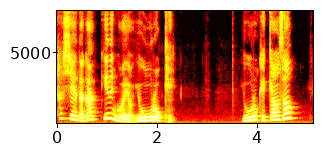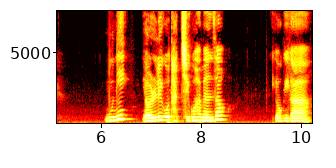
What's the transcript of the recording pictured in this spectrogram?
샤시에다가 끼는 거예요. 요렇게. 요렇게 껴서 문이 열리고 닫히고 하면서 여기가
